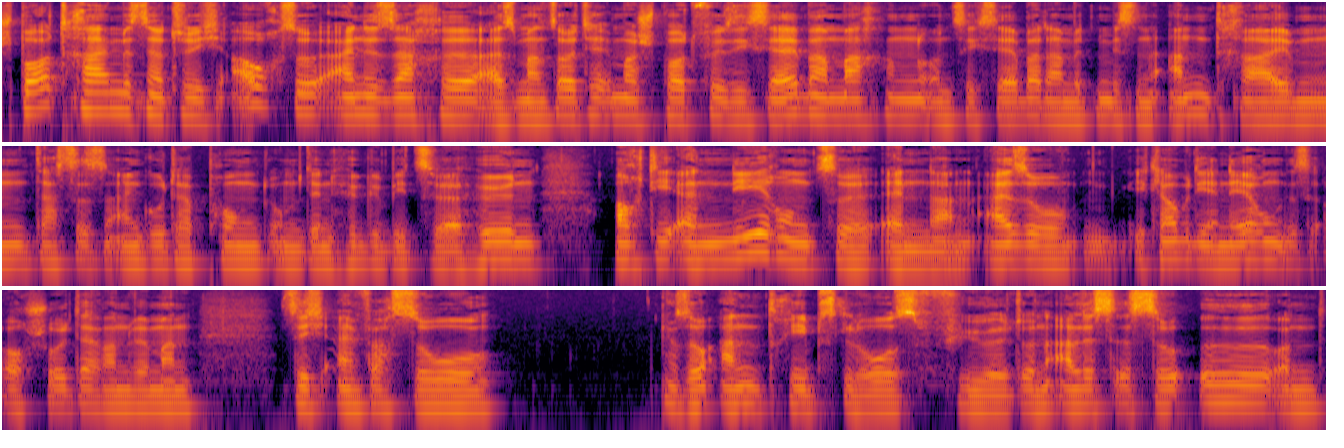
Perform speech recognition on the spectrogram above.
Sport treiben ist natürlich auch so eine Sache. Also man sollte immer Sport für sich selber machen und sich selber damit ein bisschen antreiben. Das ist ein guter Punkt, um den Hügelgebiet zu erhöhen. Auch die Ernährung zu ändern. Also ich glaube, die Ernährung ist auch schuld daran, wenn man sich einfach so so antriebslos fühlt und alles ist so uh, und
